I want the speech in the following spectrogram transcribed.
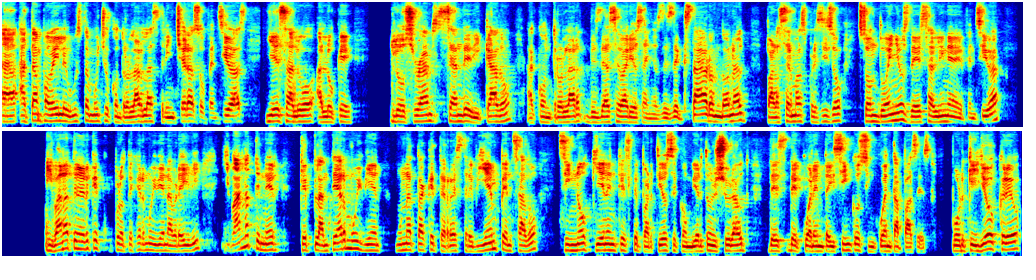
a Tampa Bay le gusta mucho controlar las trincheras ofensivas y es algo a lo que los Rams se han dedicado a controlar desde hace varios años. Desde que está Aaron Donald, para ser más preciso, son dueños de esa línea defensiva y van a tener que proteger muy bien a Brady y van a tener que plantear muy bien un ataque terrestre bien pensado si no quieren que este partido se convierta en un shootout de, 45-50 pases, porque yo creo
